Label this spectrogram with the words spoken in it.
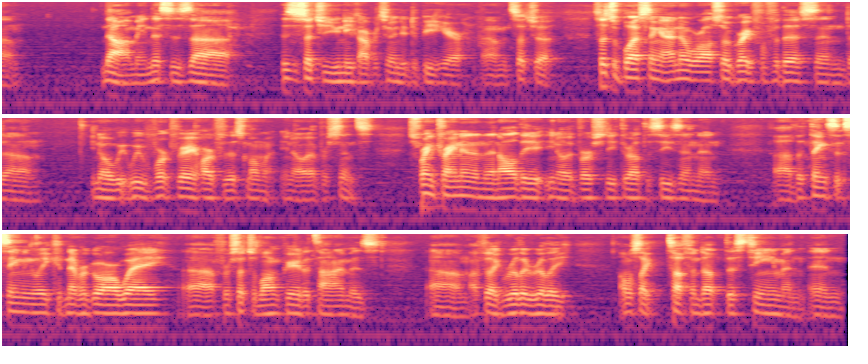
Um, no, I mean this is uh, this is such a unique opportunity to be here. Um, it's such a such a blessing. I know we're all so grateful for this, and um, you know we we've worked very hard for this moment. You know, ever since spring training, and then all the you know adversity throughout the season, and uh, the things that seemingly could never go our way uh, for such a long period of time is um, I feel like really really almost like toughened up this team and and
